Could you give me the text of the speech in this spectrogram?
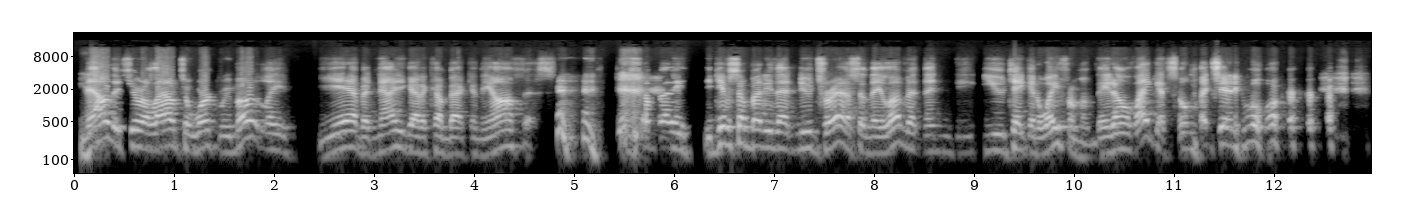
Yeah. Now that you're allowed to work remotely, yeah, but now you got to come back in the office. somebody, you give somebody that new dress and they love it, then you take it away from them. They don't like it so much anymore.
